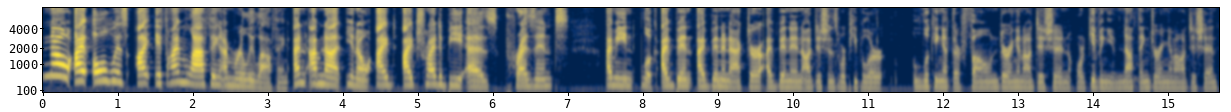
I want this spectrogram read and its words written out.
No, I always I if I'm laughing, I'm really laughing. And I'm not, you know, I I try to be as present. I mean, look, I've been I've been an actor. I've been in auditions where people are looking at their phone during an audition or giving you nothing during an audition.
